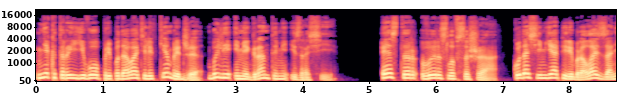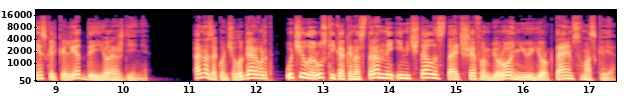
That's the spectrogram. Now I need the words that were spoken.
Некоторые его преподаватели в Кембридже были эмигрантами из России. Эстер выросла в США, куда семья перебралась за несколько лет до ее рождения. Она закончила Гарвард, учила русский как иностранный и мечтала стать шефом бюро «Нью-Йорк Таймс» в Москве.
